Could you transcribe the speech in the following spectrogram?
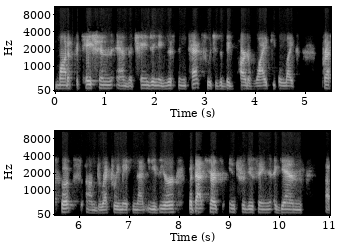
modification and the changing existing text, which is a big part of why people like Pressbooks, um, directory making that easier. But that starts introducing, again, a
